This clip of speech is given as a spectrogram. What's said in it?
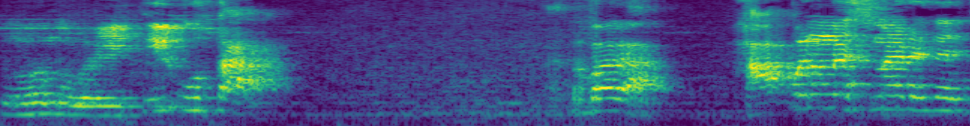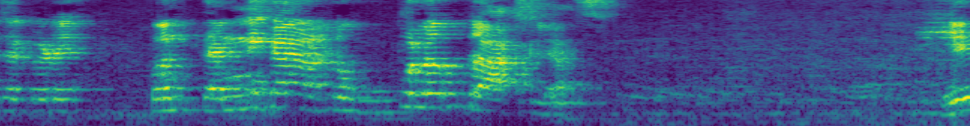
नोंदवळीतील उतारा. आता बघा हा पण नसणार आहे त्यांच्याकडे पण त्यांनी काय म्हटलं उपलब्ध असल्यास. हे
